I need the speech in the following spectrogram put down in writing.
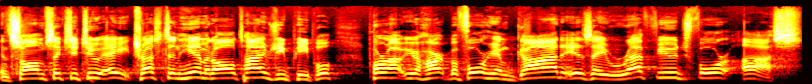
In Psalm 62 8, trust in Him at all times, ye people. Pour out your heart before Him. God is a refuge for us.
